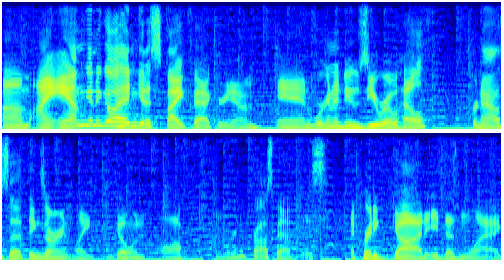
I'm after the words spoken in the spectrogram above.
Um, I am going to go ahead and get a spike factory down. And we're going to do zero health for now so that things aren't like going off. And we're going to cross path this. I pray to God it doesn't lag.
